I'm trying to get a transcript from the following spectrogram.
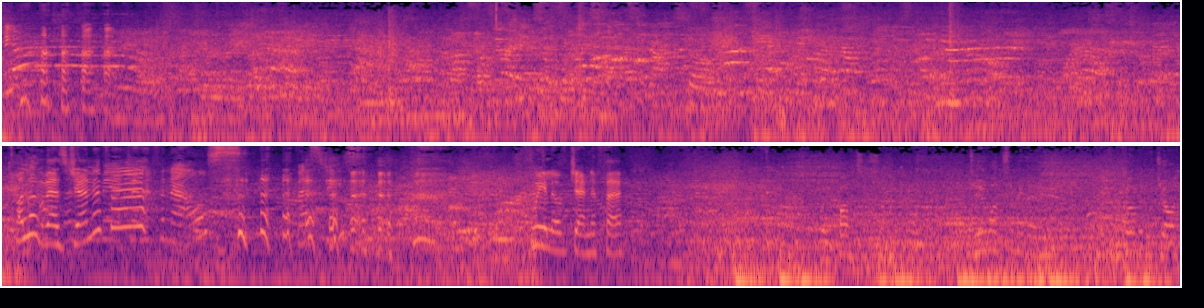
Oh look, there's Jennifer. Jennifer Nettles, besties. We love Jennifer. We fancy something. Do you want something new? Go to the George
